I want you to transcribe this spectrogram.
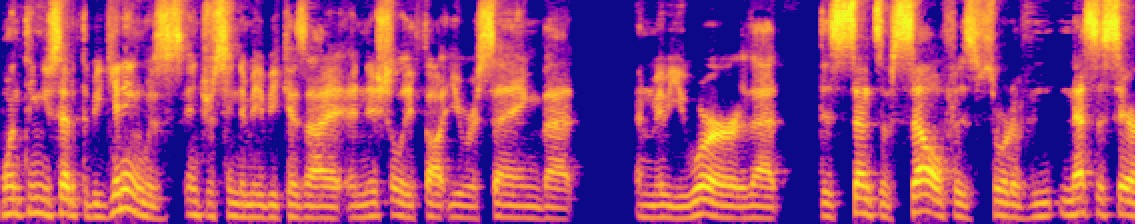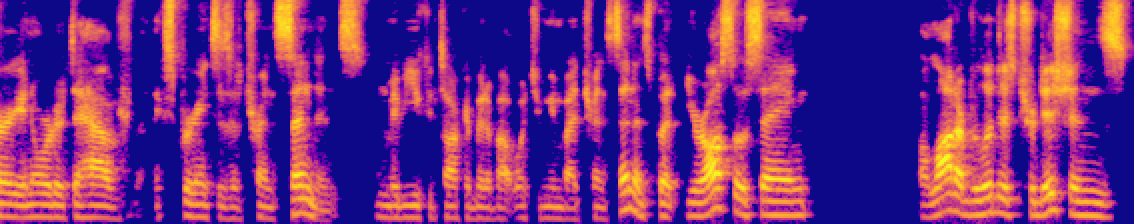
One thing you said at the beginning was interesting to me because I initially thought you were saying that, and maybe you were that this sense of self is sort of necessary in order to have experiences of transcendence. And maybe you can talk a bit about what you mean by transcendence, but you're also saying a lot of religious traditions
